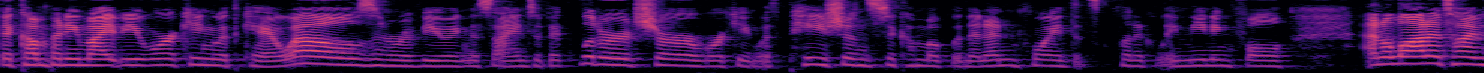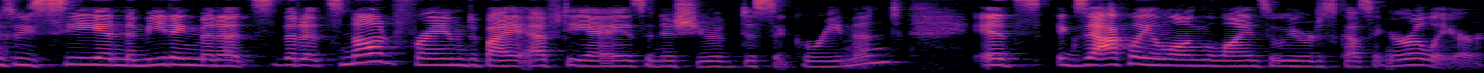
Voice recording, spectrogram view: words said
The company might be working with KOLs and reviewing the scientific literature, working with patients to come up with an endpoint that's clinically meaningful. And a lot of times we see in the meeting minutes that it's not framed by FDA as an issue of disagreement. It's exactly along the lines that we were discussing earlier.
